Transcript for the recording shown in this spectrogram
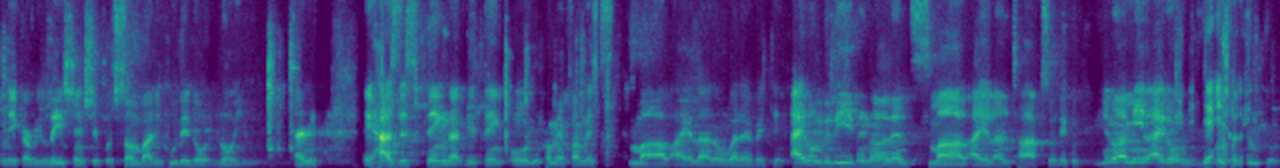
to make a relationship with somebody who they don't know you. And it has this thing that they think, oh, you're coming from this small island or whatever thing. I don't believe in all them small island talk. So they could, you know what I mean? I don't get into them things.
